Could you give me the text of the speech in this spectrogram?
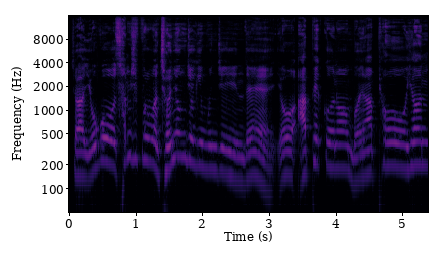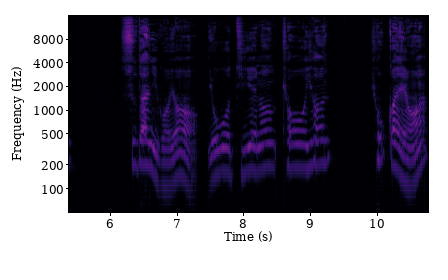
자, 요거 30번 전형적인 문제인데 요 앞에 거는 뭐야? 표현 수단이고요. 요거 뒤에는 표현 효과예요.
